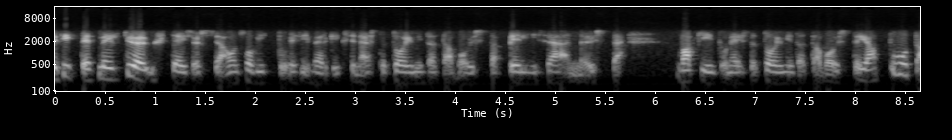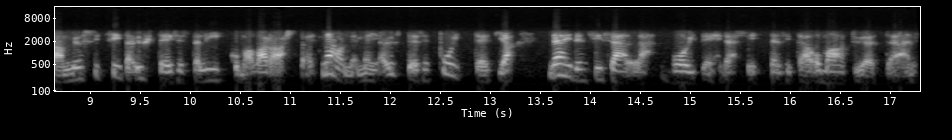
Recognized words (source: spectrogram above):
Ja sitten, että meillä työyhteisössä on sovittu esimerkiksi näistä toimintatavoista, pelisäännöistä, vakiintuneista toimintatavoista. Ja puhutaan myös sit siitä yhteisestä liikkumavarasta, että nämä on ne meidän yhteiset puitteet ja näiden sisällä voi tehdä sitten sitä omaa työtään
